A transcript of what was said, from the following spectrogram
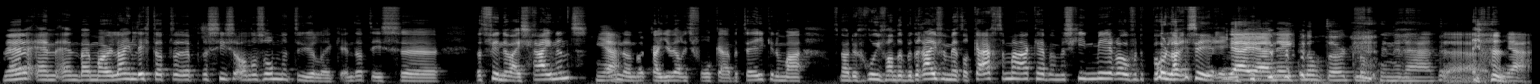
Hè? En, en bij Marjolein ligt dat uh, precies andersom natuurlijk. En dat is, uh, dat vinden wij schrijnend. Ja. En dan, dan kan je wel iets voor elkaar betekenen. Maar of nou de groei van de bedrijven met elkaar te maken hebben, misschien meer over de polarisering. Ja, ja, nee, klopt hoor, klopt inderdaad. eh, ja.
